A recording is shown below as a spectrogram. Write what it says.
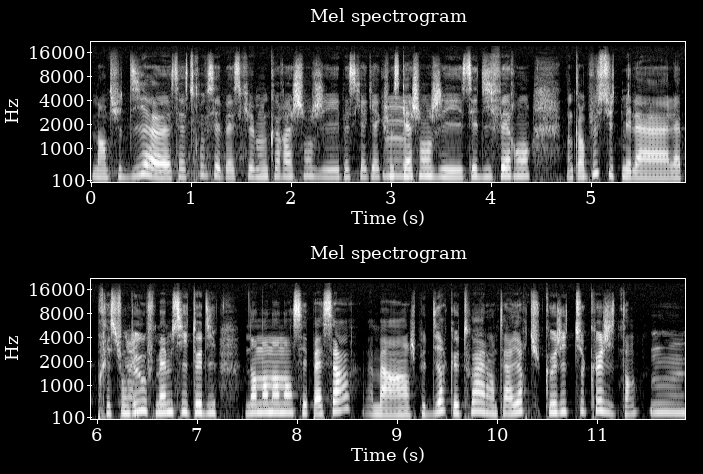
Ben, tu te dis, euh, ça se trouve, c'est parce que mon corps a changé, parce qu'il y a quelque chose Mm. qui a changé, c'est différent. Donc en plus, tu te mets la, la pression de ouf, même s'il te dit, non, non, non, non, c'est pas ça, ben, je peux te dire que toi, à l'intérieur, tu cogites, tu cogites. Hein. Hmm.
